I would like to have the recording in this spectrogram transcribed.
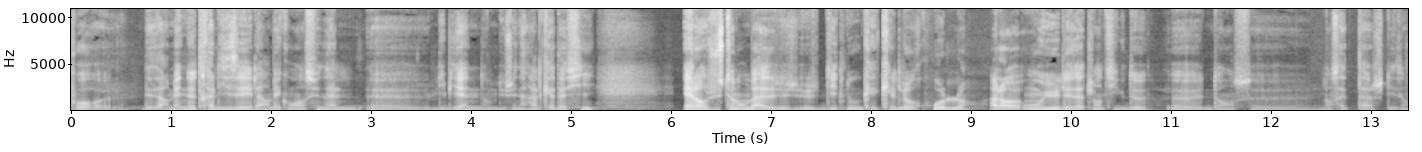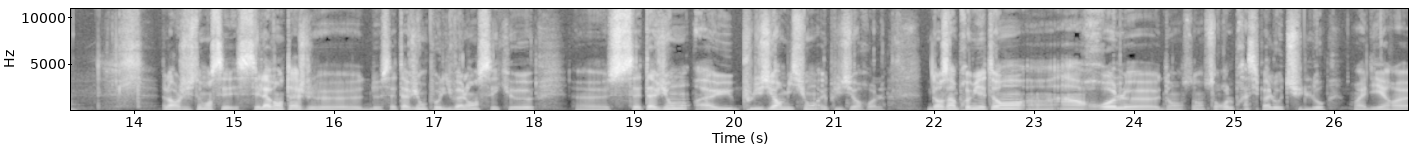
pour neutraliser l'armée conventionnelle libyenne, donc du général Kadhafi. Et alors justement, bah, dites-nous quel rôle alors ont eu les Atlantiques 2 dans, ce, dans cette tâche, disons? Alors justement, c'est l'avantage de, cet avion polyvalent, c'est que euh, cet avion a eu plusieurs missions et plusieurs rôles. Dans un premier temps, un, rôle euh, dans, son rôle principal au-dessus de l'eau, on va dire euh,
